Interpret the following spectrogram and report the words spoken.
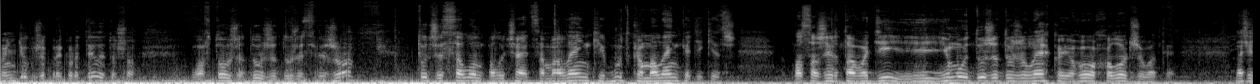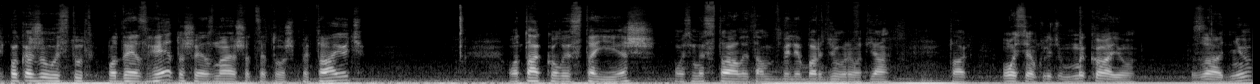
Кондюк вже прикрутили, то що в авто вже дуже-дуже свіжо. Тут же салон виходить маленький, будка маленька, тільки пасажир та водій, і йому дуже-дуже легко його охолоджувати. Значить, покажу ось тут по DSG, то що я знаю, що це теж питають. Отак, коли стаєш, ось ми стали там біля бордюри, от я так. Ось я включу, вмикаю задню,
